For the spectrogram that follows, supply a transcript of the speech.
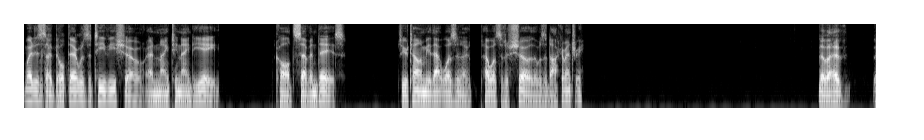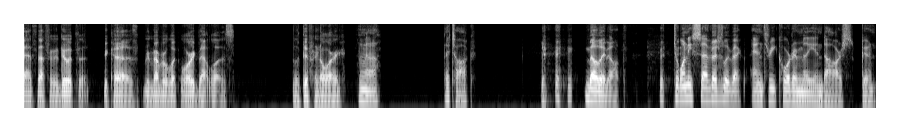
Wait a second. There was a TV show in 1998 called Seven Days. So you're telling me that wasn't a that wasn't a show? That was a documentary. No, that has that has nothing to do with it because remember what org that was? It was a different org. No, they talk. no, they don't. Twenty-seven Especially back. and three quarter million dollars. Good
